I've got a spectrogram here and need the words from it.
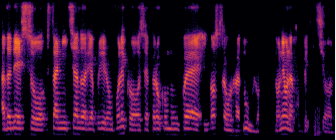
ad adesso sta iniziando a riaprire un po' le cose, però comunque il nostro è un raduno, non è una competizione.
